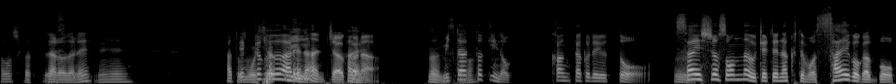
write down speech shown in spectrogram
楽しかったですけど、ね、なるほどね。あともう結局あれなんちちゃうかな。ゃなんで見すか？た時の感覚で言うと、うん。最初そんな受けてなくても、最後がもう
